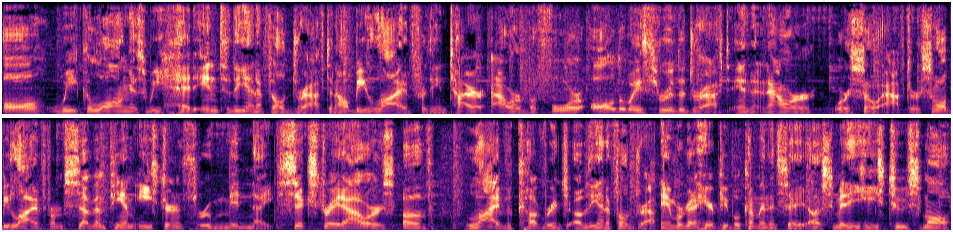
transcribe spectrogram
all week long as we head into the NFL draft, and I'll be live for the entire hour before, all the way through the draft, and an hour or so after. So I'll be live from 7 p.m. Eastern through midnight. Six straight hours of live coverage of the NFL draft. And we're going to hear people come in and say, uh, Smitty, he's too small.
